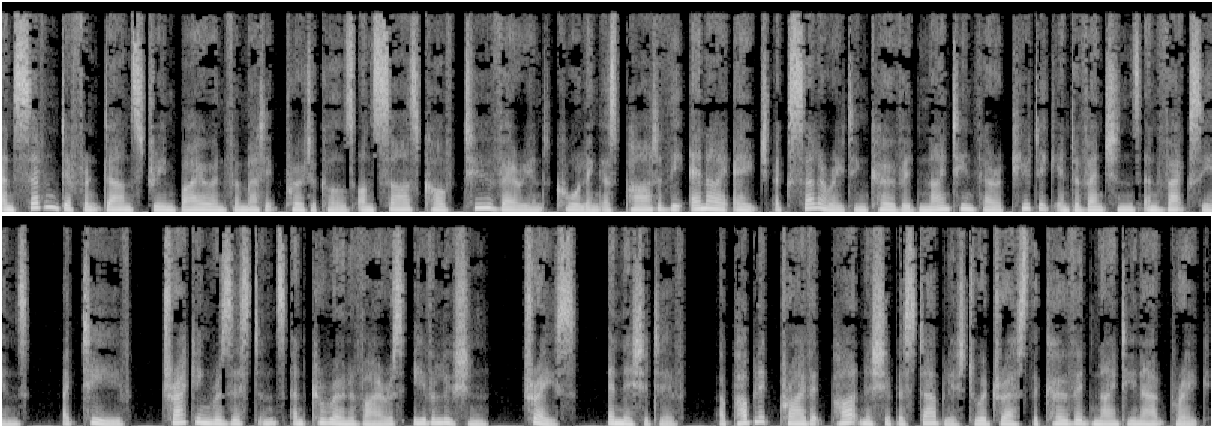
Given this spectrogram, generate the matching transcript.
and seven different downstream bioinformatic protocols on SARS CoV 2 variant calling as part of the NIH Accelerating COVID 19 Therapeutic Interventions and Vaccines, ACTIV, Tracking Resistance and Coronavirus Evolution, TRACE, initiative, a public private partnership established to address the COVID 19 outbreak.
